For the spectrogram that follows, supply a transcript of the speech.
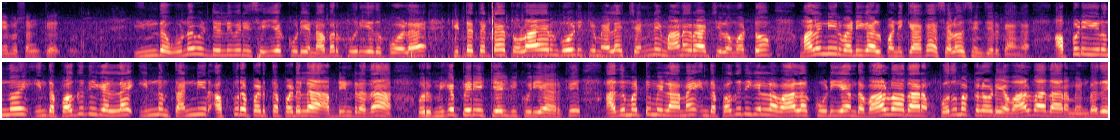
என் பேர் சங்கர். இந்த உணவு டெலிவரி செய்யக்கூடிய நபர் கூறியது போல கிட்டத்தட்ட தொள்ளாயிரம் கோடிக்கு மேலே சென்னை மாநகராட்சியில் மட்டும் மழைநீர் வடிகால் பணிக்காக செலவு செஞ்சுருக்காங்க. அப்படி இருந்தும் இந்த பகுதிகளில் இன்னும் தண்ணீர் அப்புறப்படுத்தப்படலை அப்படின்றதான் ஒரு மிகப்பெரிய கேள்விக்குறியாக இருக்குது அது மட்டும் இல்லாமல் இந்த பகுதிகளில் வாழக்கூடிய அந்த வாழ்வாதாரம் பொதுமக்களுடைய வாழ்வாதாரம் என்பது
